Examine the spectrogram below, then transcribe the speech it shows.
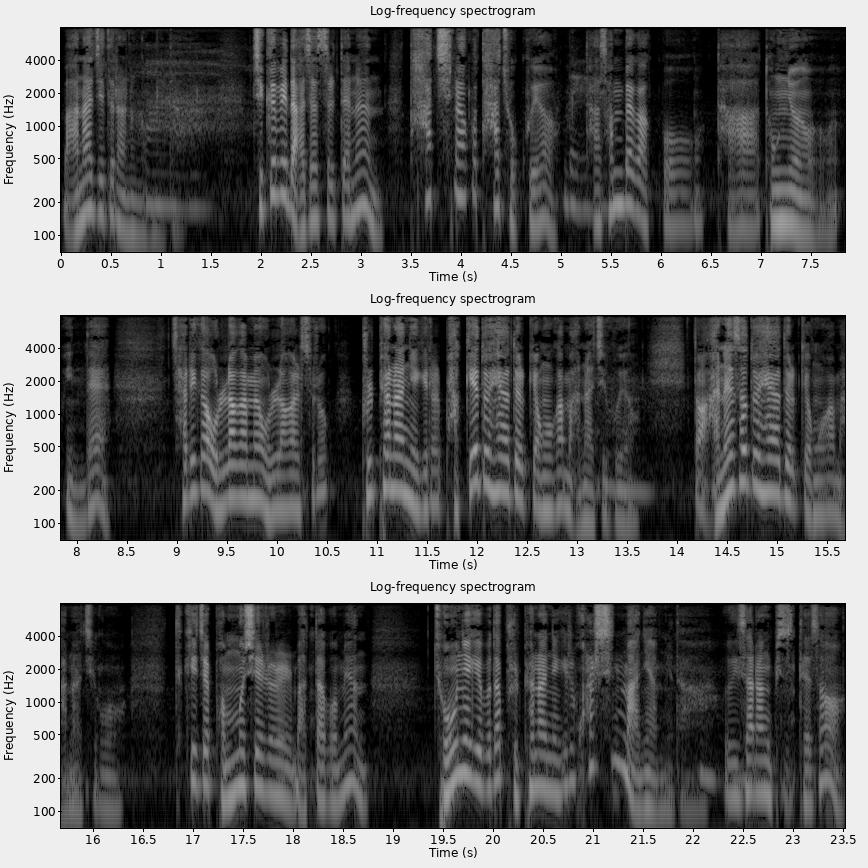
많아지더라는 겁니다. 아, 직급이 낮았을 때는 다 친하고 다 좋고요. 네. 다 선배 같고 다 동료인데 자리가 올라가면 올라갈수록 불편한 얘기를 밖에도 해야 될 경우가 많아지고요. 음. 또 안에서도 해야 될 경우가 많아지고 특히 이제 법무실을 맡다 보면 좋은 얘기보다 불편한 얘기를 훨씬 많이 합니다. 음. 의사랑 비슷해서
